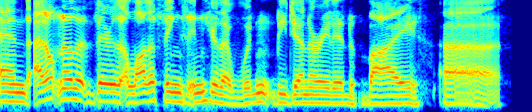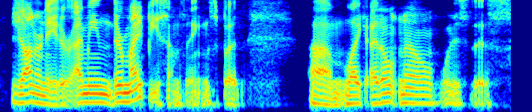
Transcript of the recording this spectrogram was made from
and I don't know that there's a lot of things in here that wouldn't be generated by uh Genrenator. I mean there might be some things, but um like I don't know what is this?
